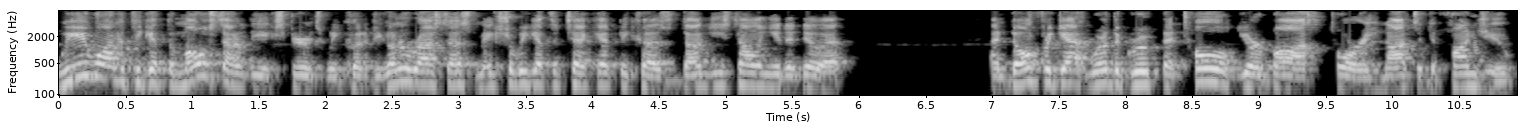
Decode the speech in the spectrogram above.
we wanted to get the most out of the experience we could. If you're going to arrest us, make sure we get the ticket because Dougie's telling you to do it. And don't forget, we're the group that told your boss, Tory, not to defund you.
